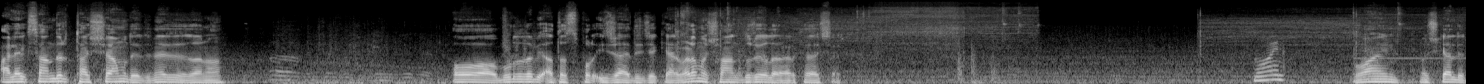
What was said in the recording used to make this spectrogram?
Alexander Taşşa mı dedi? Ne dedi lan o? Oo, burada da bir ataspor icra edecek yer var ama şu an duruyorlar arkadaşlar. Moin. Wine, hoş geldin.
